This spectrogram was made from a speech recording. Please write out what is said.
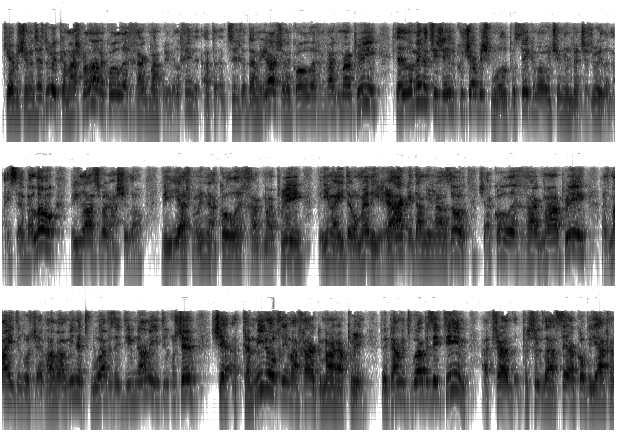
כי רבי שמעון שזורי, כמה שמלן, הכל הולך אחר גמר פרי, ולכן אתה צריך את האמירה שהכל הולך אחר גמר פרי, כדי ללמד אותי שאין קושייה משמע, הנה הכל הולך אחר גמר פרי, ואם היית אומר לי רק את האמירה הזאת, שהכל הולך אחר גמר פרי, אז מה הייתי חושב? הווה אמינא תבואה וזיתים נמי, הייתי חושב שתמיד אוכלים אחר גמר הפרי, וגם תבואה וזיתים, אפשר פשוט לעשר הכל ביחד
